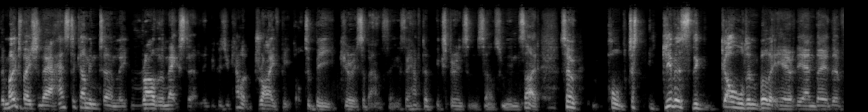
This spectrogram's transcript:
The motivation there has to come internally rather than externally because you cannot drive people to be curious about things. They have to experience themselves from the inside. So, Paul, just give us the golden bullet here at the end, the, the,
